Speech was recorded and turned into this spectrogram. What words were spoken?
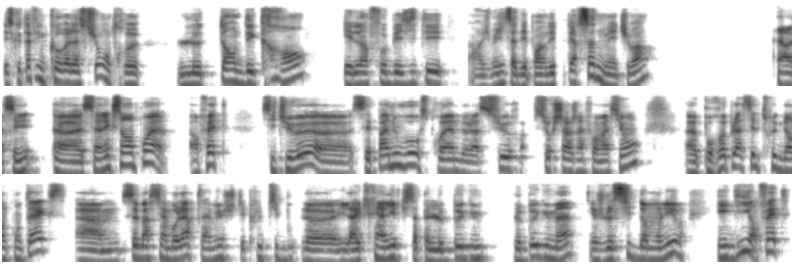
est-ce que tu as fait une corrélation entre le temps d'écran et l'infobésité? Alors j'imagine que ça dépend des personnes, mais tu vois. Alors c'est, euh, c'est un excellent point. En fait, si tu veux, euh, c'est pas nouveau ce problème de la sur surcharge d'informations. Euh, pour replacer le truc dans le contexte, euh, Sébastien Bollert, tu vu, je pris le petit il a écrit un livre qui s'appelle le bug le bug humain et je le cite dans mon livre et il dit en fait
